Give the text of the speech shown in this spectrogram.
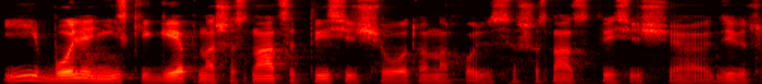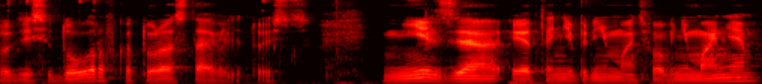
И более низкий гэп на 16 тысяч, вот он находится, 16 тысяч 910 долларов, которые оставили. То есть Нельзя это не принимать во внимание,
